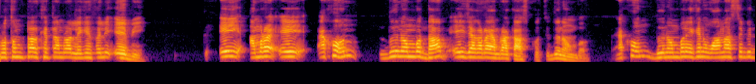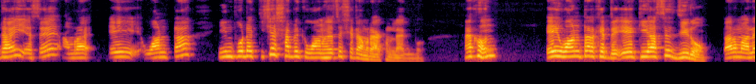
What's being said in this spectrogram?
প্রথমটার ক্ষেত্রে আমরা লিখে ফেলি এ বি এই আমরা এই এখন দুই নম্বর ধাপ, এই জায়গাটায় আমরা কাজ করছি, দুই নম্বর। এখন দুই নম্বরে এখানে ওয়ান আসছে বিধায়, এসে আমরা এই ওয়ানটা ইনপুটে কিসের সাপেক্ষে ওয়ান হয়েছে সেটা আমরা এখন লিখব। এখন এই ওয়ানটার ক্ষেত্রে এ কি আছে জিরো তার মানে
